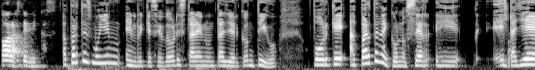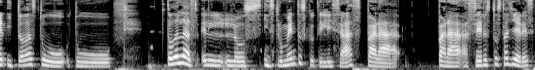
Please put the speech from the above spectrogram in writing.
todas las técnicas. Aparte es muy enriquecedor estar en un taller contigo, porque aparte de conocer eh, el taller y todas tu, tu todos los instrumentos que utilizas para, para hacer estos talleres,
